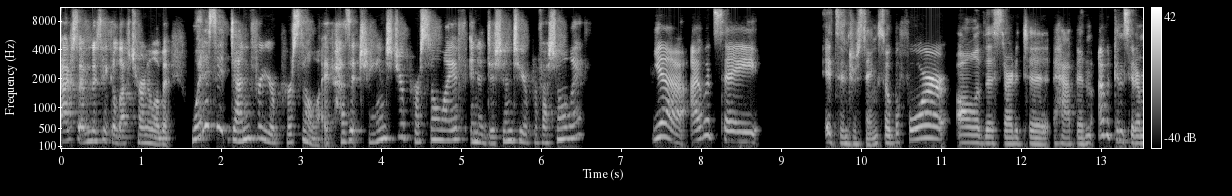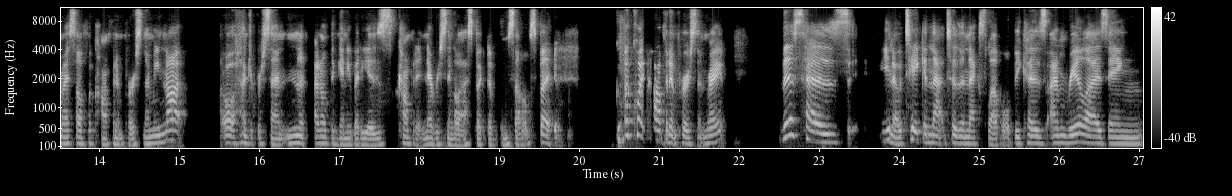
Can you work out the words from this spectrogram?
actually, I'm going to take a left turn a little bit. What has it done for your personal life? Has it changed your personal life in addition to your professional life? Yeah, I would say it's interesting. So before all of this started to happen, I would consider myself a confident person. I mean, not oh, 100%. I don't think anybody is confident in every single aspect of themselves, but a quite confident person, right? This has, you know, taken that to the next level because I'm realizing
